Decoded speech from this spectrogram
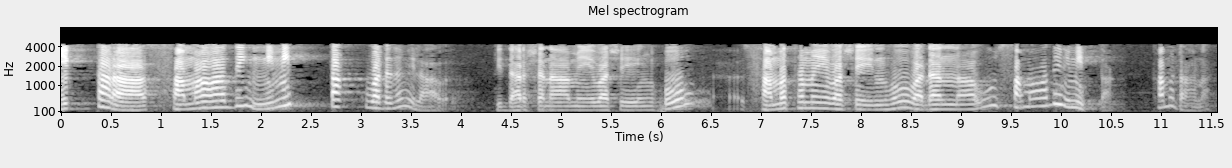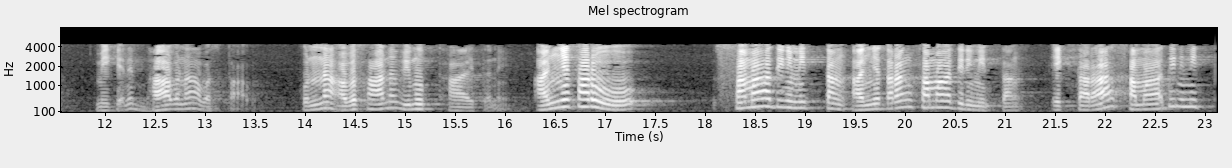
එක්තරා සමාධි නිමිත්තක් වඩන වෙලාව. විදර්ශනාමේ වශයෙන් හෝ සමතමයේ වශයෙන් හෝ වඩන්නා වූ සමාධි නිමිත්තක්. කමඨහන මේ කියන්නේ භාවනා අවස්ථාව. ඔන්න අවසාන විමුක්තායතනේ. අඤ්‍යතරෝ සමාධි නිමිත්තං අඤ්‍යතරං සමාධි නිමිත්තං එක්තරා සමාධි නිමිත්තක්.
